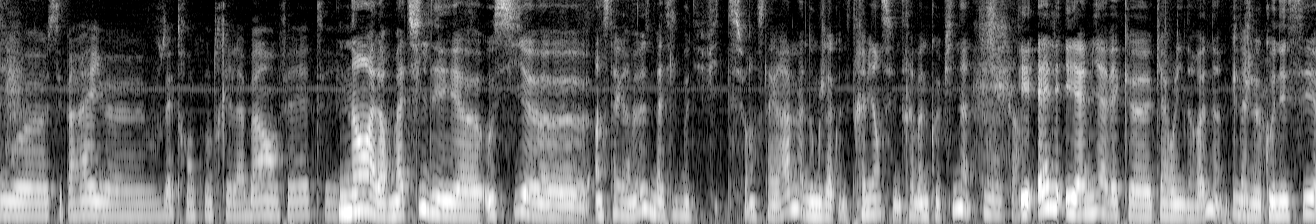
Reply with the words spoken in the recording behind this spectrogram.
Ou euh, c'est pareil, euh, vous êtes rencontrés là-bas en fait Non, alors Mathilde est euh, aussi Instagrammeuse, Mathilde Bodyfit sur Instagram, donc je la connais très bien, c'est une très bonne copine. Et elle est amie avec Caroline Run, que je connaissais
